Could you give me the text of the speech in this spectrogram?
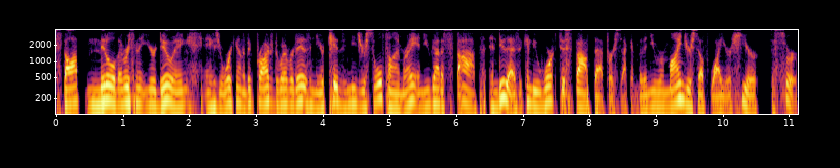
stop middle of everything that you're doing because you're working on a big project or whatever it is and your kids need your soul time right? And you got to stop and do that. It can be work to stop that for a second but then you remind yourself why you're here to serve.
